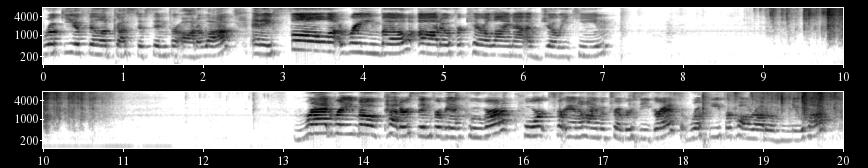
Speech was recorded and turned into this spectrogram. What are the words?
Rookie of Filip Gustavsson for Ottawa. And a full rainbow auto for Carolina of Joey Keane. Red Rainbow of Pettersson for Vancouver. Quartz for Anaheim of Trevor Zegras. Rookie for Colorado of Newhook.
